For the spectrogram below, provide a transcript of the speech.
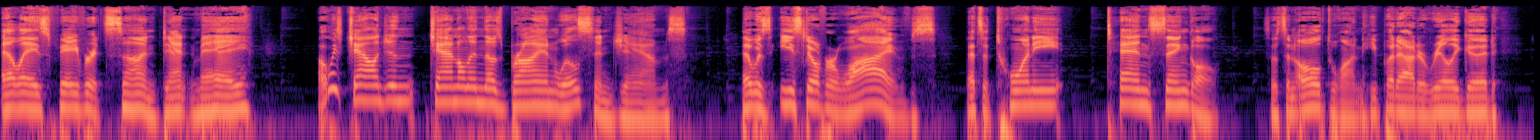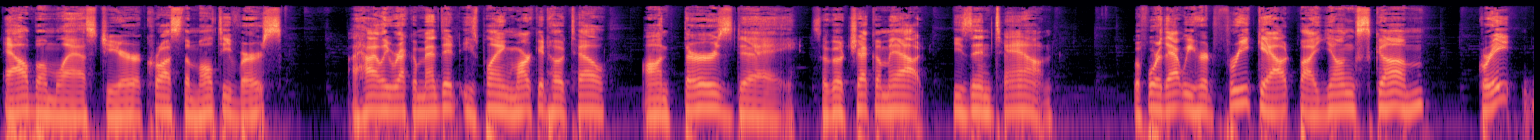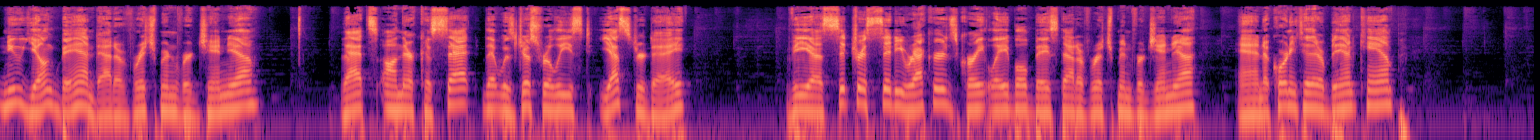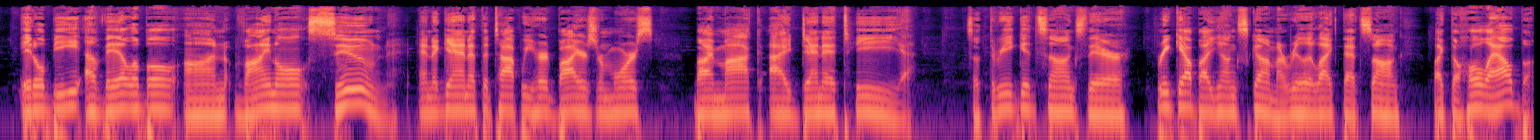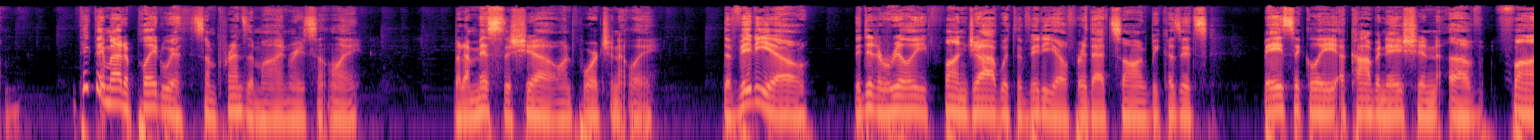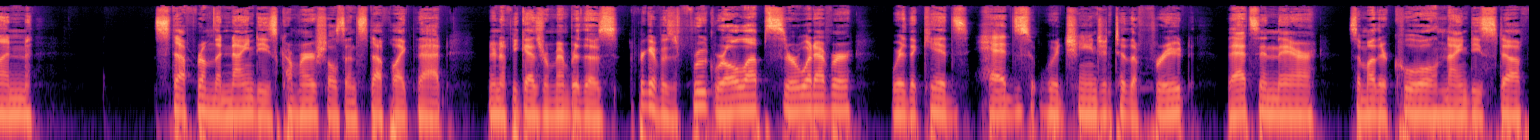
LA's favorite son, Dent May. Always challenging, channeling those Brian Wilson jams. That was Eastover Wives. That's a 2010 single. So it's an old one. He put out a really good album last year, Across the Multiverse. I highly recommend it. He's playing Market Hotel on Thursday. So go check him out. He's in town. Before that, we heard Freak Out by Young Scum. Great new young band out of Richmond, Virginia. That's on their cassette that was just released yesterday via Citrus City Records, great label based out of Richmond, Virginia. And according to their Bandcamp, It'll be available on vinyl soon. And again, at the top, we heard Buyer's Remorse by Mock Identity. So, three good songs there. Freak Out by Young Scum. I really like that song, like the whole album. I think they might have played with some friends of mine recently, but I missed the show, unfortunately. The video, they did a really fun job with the video for that song because it's basically a combination of fun stuff from the 90s commercials and stuff like that. I don't know if you guys remember those, I forget if it was fruit roll ups or whatever, where the kids' heads would change into the fruit. That's in there. Some other cool 90s stuff.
